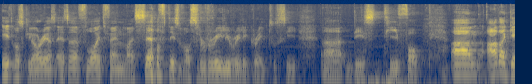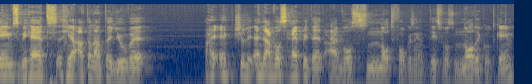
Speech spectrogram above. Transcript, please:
It was glorious. As a Floyd fan myself, this was really, really great to see uh, this Tifo. Um, other games we had, yeah, Atalanta Juve. I actually, and I was happy that I was not focusing this was not a good game.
